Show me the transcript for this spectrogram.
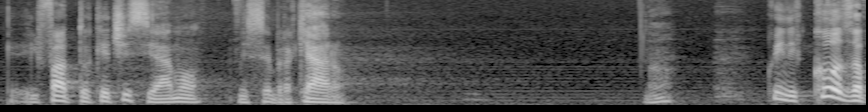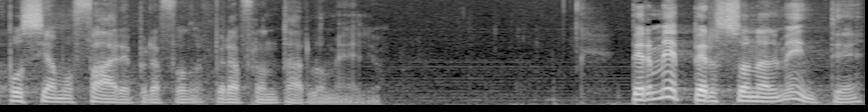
Il fatto che ci siamo mi sembra chiaro. No? Quindi cosa possiamo fare per, per affrontarlo meglio? Per me personalmente,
